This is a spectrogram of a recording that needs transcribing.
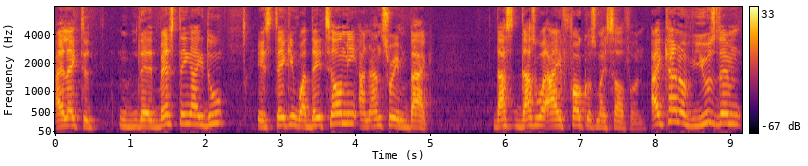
i like to the best thing i do is taking what they tell me and answering back that's that's what I focus myself on. I kind of use them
